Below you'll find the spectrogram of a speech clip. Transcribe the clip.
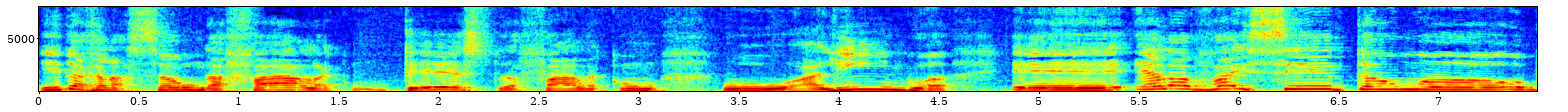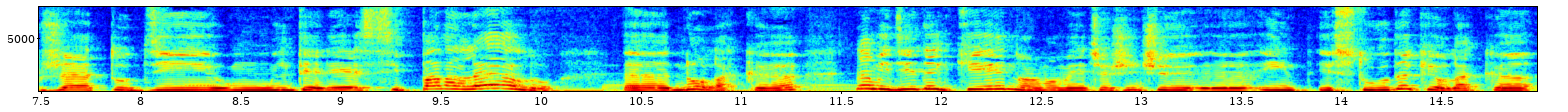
e da relação da fala com o texto, da fala com o, a língua, é, ela vai ser então objeto de um interesse paralelo Uh, no Lacan, na medida em que normalmente a gente uh, estuda que o Lacan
